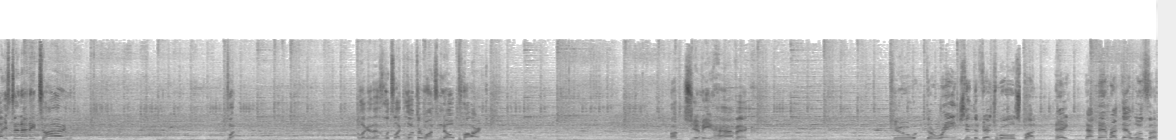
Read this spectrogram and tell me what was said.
wasting any time. But look at this. Looks like Luther wants no part of Jimmy Havoc. Two deranged individuals, but hey, that man right there, Luther,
